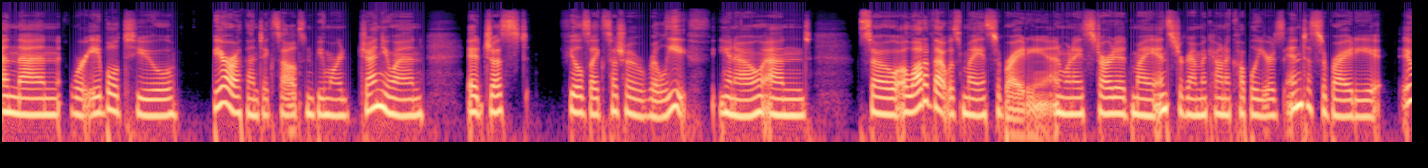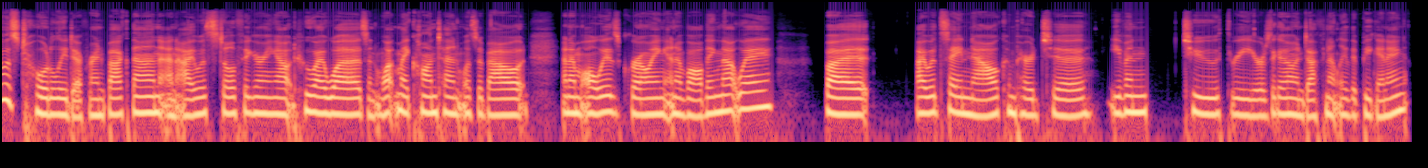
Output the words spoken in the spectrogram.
and then we're able to be our authentic selves and be more genuine. It just feels like such a relief, you know? And so a lot of that was my sobriety. And when I started my Instagram account a couple years into sobriety, it was totally different back then. And I was still figuring out who I was and what my content was about. And I'm always growing and evolving that way. But I would say now, compared to even two, three years ago, and definitely the beginning,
